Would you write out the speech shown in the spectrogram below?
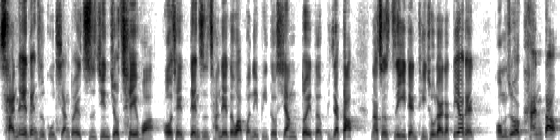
产业、电子股相对的资金就缺乏，而且电子产业的话，本利比都相对的比较高。那这是第一点提出来的。第二点，我们如果看到。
